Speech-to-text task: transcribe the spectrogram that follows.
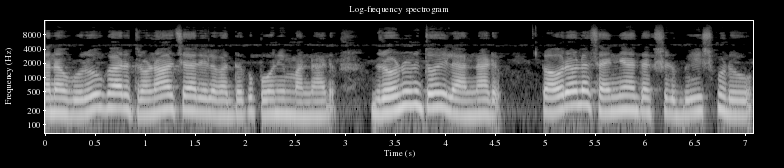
తన గురువుగారు ద్రోణాచార్యుల వద్దకు పోనిమ్మన్నాడు. ద్రోణునితో ఇలా అన్నాడు కౌరవుల సైన్యాధ్యక్షుడు భీష్ముడు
